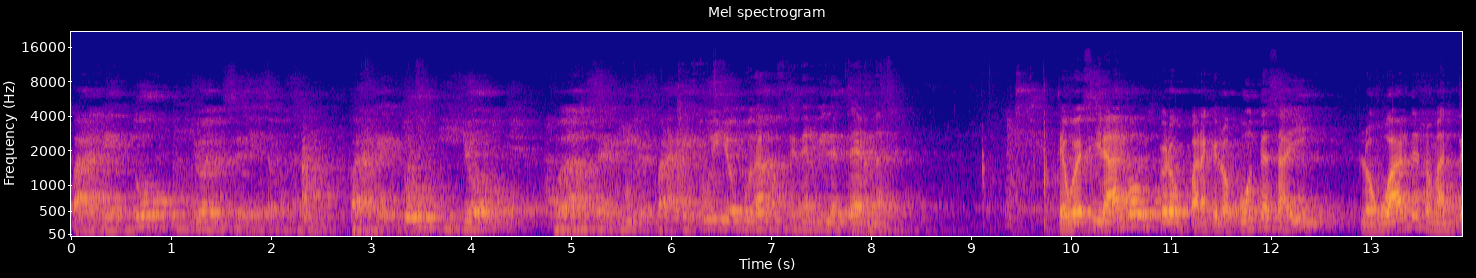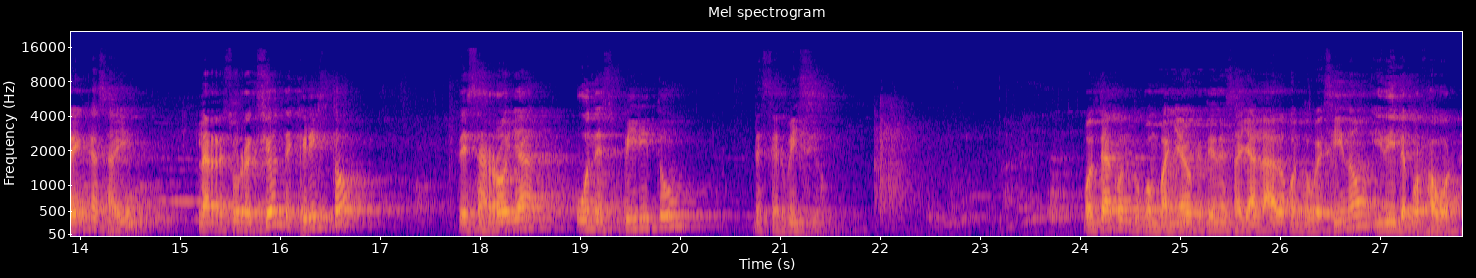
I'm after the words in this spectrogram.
para que tú y yo estemos aquí, para que tú y yo podamos ser libres, para que tú y yo podamos tener vida eterna. Te voy a decir algo, espero para que lo apuntes ahí, lo guardes, lo mantengas ahí. La resurrección de Cristo desarrolla un espíritu de servicio. Voltea con tu compañero que tienes allá al lado, con tu vecino, y dile por favor,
